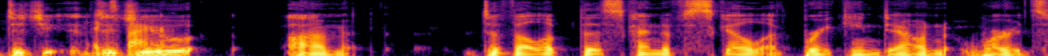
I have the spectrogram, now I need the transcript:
did you did you um develop this kind of skill of breaking down words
